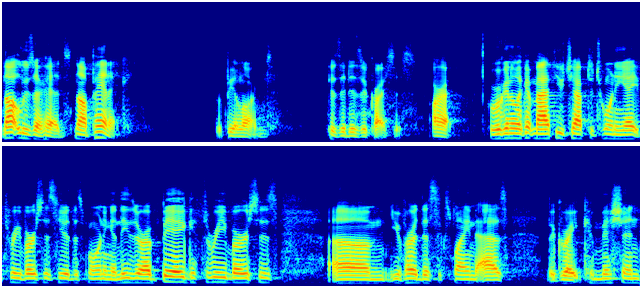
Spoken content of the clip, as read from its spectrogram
Not lose our heads, not panic, but be alarmed because it is a crisis. All right. We're going to look at Matthew chapter 28, three verses here this morning, and these are a big three verses. Um, you've heard this explained as the Great Commission.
